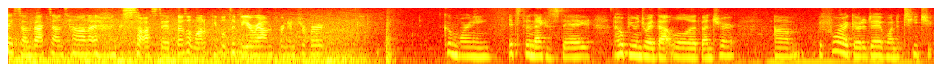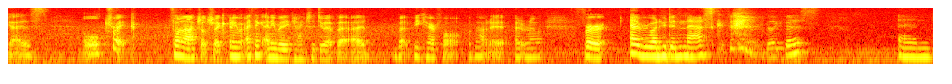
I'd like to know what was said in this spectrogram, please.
Okay, so I'm back downtown. I'm exhausted. There's a lot of people to be around for an introvert. Good morning. It's the next day. I hope you enjoyed that little adventure. Um, before I go today, I want to teach you guys a little trick. It's not an actual trick. Any, I think anybody can actually do it, but uh, but be careful about it. I don't know. For everyone who didn't ask, go like this, and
